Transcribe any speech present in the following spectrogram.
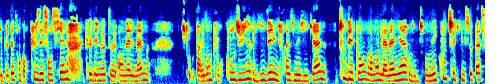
est peut-être encore plus essentiel que les notes en elles-mêmes par exemple, pour conduire, guider une phrase musicale, tout dépend vraiment de la manière dont on écoute ce qu'il se passe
